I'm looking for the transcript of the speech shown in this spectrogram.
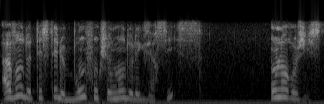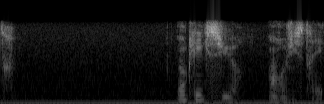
Avant de tester le bon fonctionnement de l'exercice, on l'enregistre. On clique sur Enregistrer,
